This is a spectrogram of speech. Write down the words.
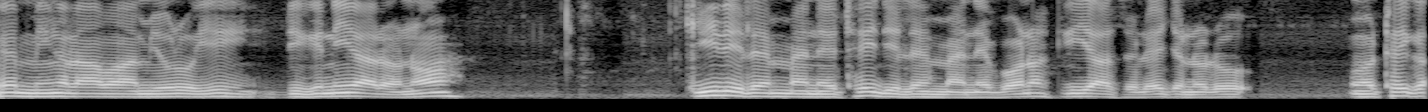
ကဲမင်္ဂလာပါမျိုးတို့ရေဒီကနေ့ကတော့နော်ကီးတွေလည်းမှန်တယ်ထိတ်တွေလည်းမှန်တယ်ဗောနော်ကီးရဆိုလဲကျွန်တော်တို့ဟိုထိတ်က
